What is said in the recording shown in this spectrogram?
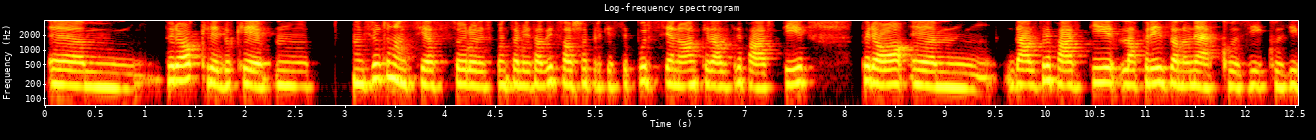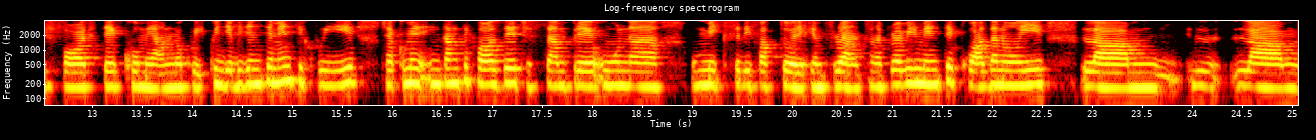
ehm, però credo che mh, innanzitutto non sia solo responsabilità dei social perché seppur siano anche da altre parti, però ehm, da altre parti la presa non è così, così forte come hanno qui. Quindi evidentemente qui, cioè come in tante cose, c'è sempre un, un mix di fattori che influenzano probabilmente qua da noi la, la,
